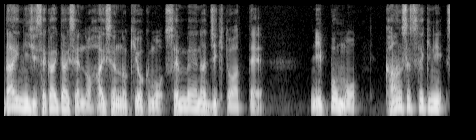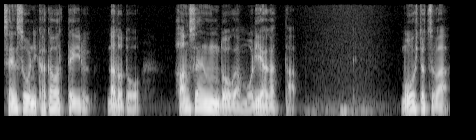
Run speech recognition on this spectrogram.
第二次世界大戦の敗戦の記憶も鮮明な時期とあって、日本も間接的に戦争に関わっている、などと反戦運動が盛り上がった。もう一つは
